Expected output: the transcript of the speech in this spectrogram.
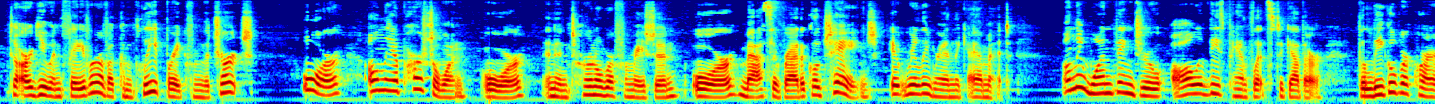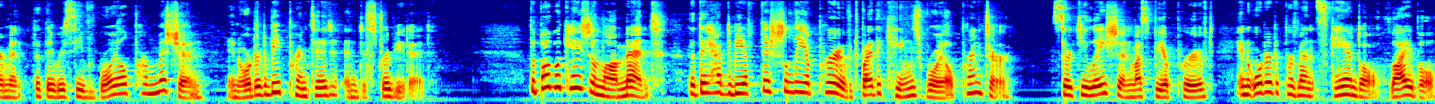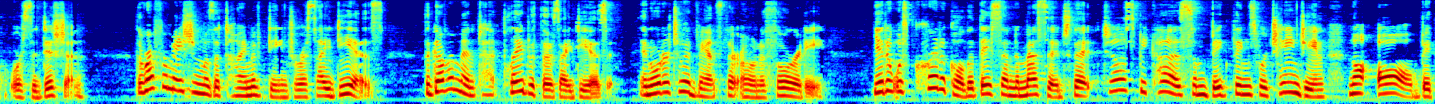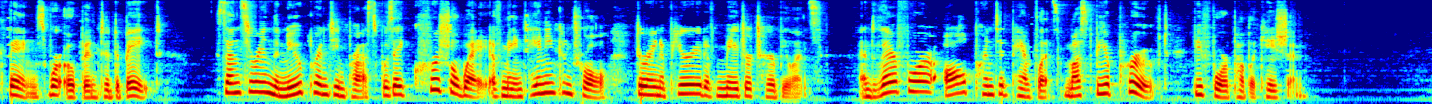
to argue in favor of a complete break from the church, or only a partial one, or an internal reformation, or massive radical change. It really ran the gamut. Only one thing drew all of these pamphlets together the legal requirement that they receive royal permission in order to be printed and distributed. The publication law meant that they had to be officially approved by the king's royal printer. Circulation must be approved in order to prevent scandal, libel, or sedition. The Reformation was a time of dangerous ideas. The government played with those ideas in order to advance their own authority. Yet it was critical that they send a message that just because some big things were changing, not all big things were open to debate. Censoring the new printing press was a crucial way of maintaining control during a period of major turbulence, and therefore all printed pamphlets must be approved before publication.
